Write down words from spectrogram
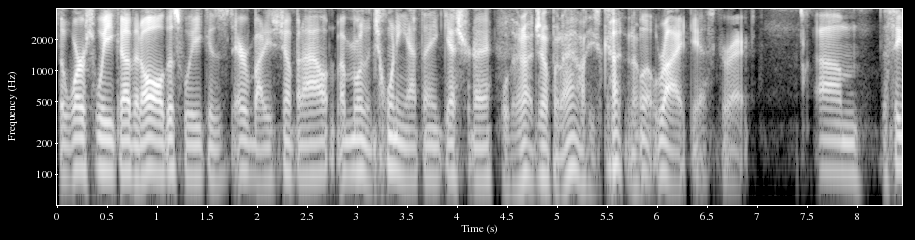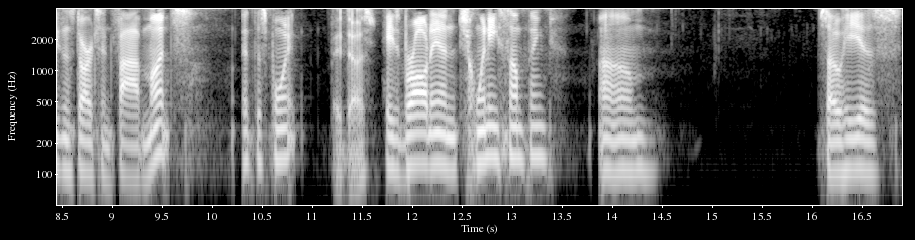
the worst week of it all this week is everybody's jumping out. More than 20, I think, yesterday. Well, they're not jumping out. He's cutting them. Well, right. Yes, correct. Um, the season starts in five months at this point. It does. He's brought in 20 something. Um, so he is,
